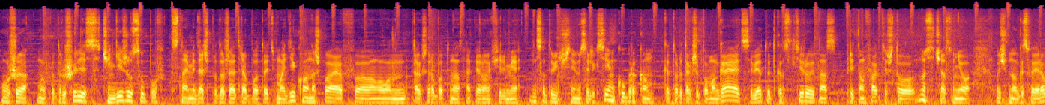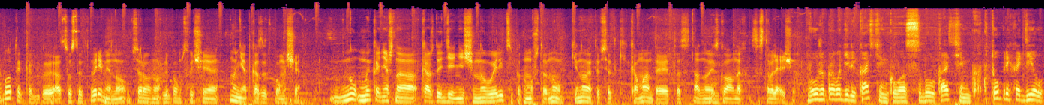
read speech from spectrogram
уже, мы подружились, Чингиз Жусупов. С нами дальше продолжает работать Мадику Анашпаев, э, он также работает у нас на первом фильме. Сотрудничаем с Алексеем Кубраком, который также помогает, советует советует, консультирует нас, при том факте, что ну, сейчас у него очень много своей работы, как бы отсутствует время, но все равно в любом случае ну, не отказывает в помощи. Ну, мы, конечно, каждый день ищем новые лица, потому что, ну, кино это все-таки команда, это одно из главных составляющих. Вы уже проводили кастинг, у вас был кастинг. Кто приходил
